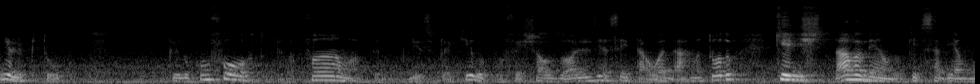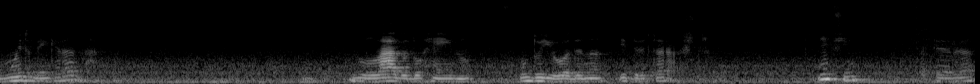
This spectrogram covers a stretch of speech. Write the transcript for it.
E ele optou pelo conforto, pela fama, por isso, por aquilo, por fechar os olhos e aceitar o Adharma todo que ele estava vendo, que ele sabia muito bem que era Adharma. No lado do reino, com Duryodhana e Dhritarashtra. Enfim, era,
